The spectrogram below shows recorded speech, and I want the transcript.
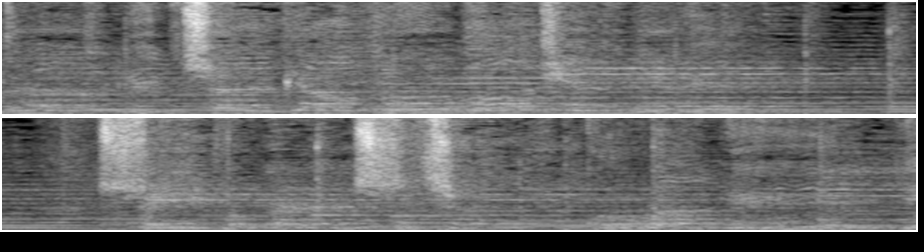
的云彩漂浮过天边，随风而逝着过往云烟。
